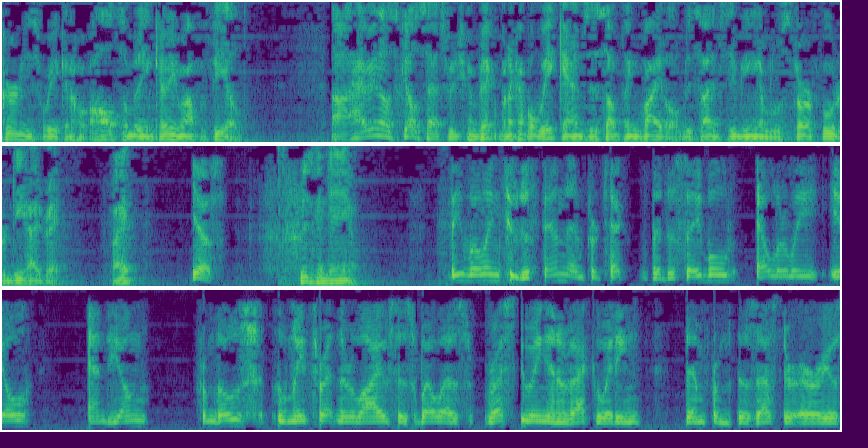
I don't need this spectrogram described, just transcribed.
gurneys where you can haul somebody and carry them off a field. Uh, having those skill sets, which you can pick up in a couple of weekends, is something vital besides being able to store food or dehydrate, right? Yes. Please continue. Be willing to defend and protect the disabled, elderly, ill, and young from those who may threaten their lives, as well as rescuing and evacuating them from disaster areas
